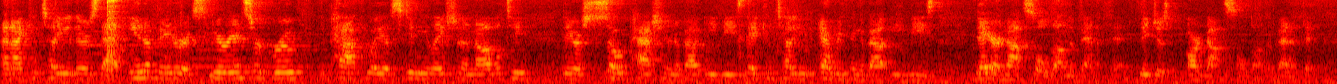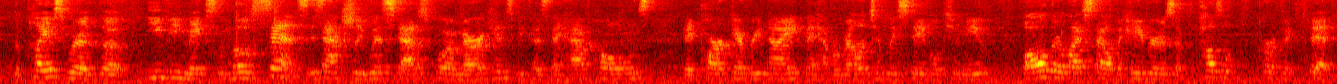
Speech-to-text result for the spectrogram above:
And I can tell you there's that innovator experiencer group, the pathway of stimulation and novelty. They are so passionate about EVs. They can tell you everything about EVs. They are not sold on the benefit. They just are not sold on the benefit. The place where the EV makes the most sense is actually with status quo Americans because they have homes, they park every night, they have a relatively stable commute. All their lifestyle behavior is a puzzle perfect fit.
